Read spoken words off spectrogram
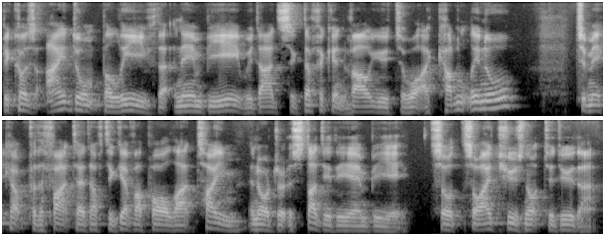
because I don't believe that an MBA would add significant value to what I currently know to make up for the fact I'd have to give up all that time in order to study the MBA. So, so I choose not to do that.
